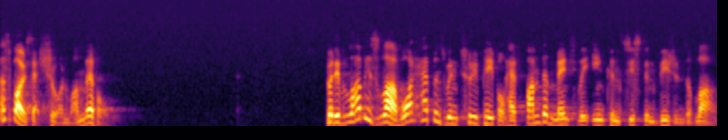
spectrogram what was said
I suppose that's true on one level. But if love is love, what happens when two people have fundamentally inconsistent visions of love?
